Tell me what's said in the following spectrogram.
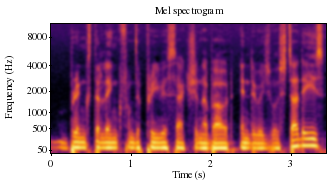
brings the link from the previous section about individual studies,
